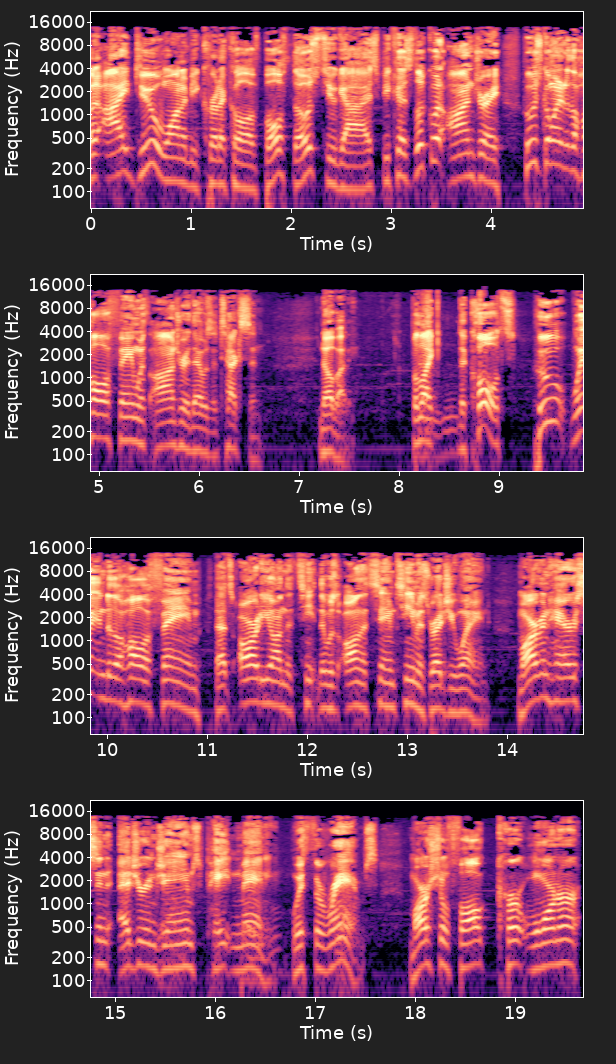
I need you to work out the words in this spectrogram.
but I do want to be critical of both those two guys because look what Andre, who's going to the Hall of Fame with Andre that was a Texan? Nobody. But like mm-hmm. the Colts, who went into the Hall of Fame that's already on the team that was on the same team as Reggie Wayne? Marvin Harrison, Edgerrin James, Peyton Manning mm-hmm. with the Rams. Marshall Faulk, Kurt Warner,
